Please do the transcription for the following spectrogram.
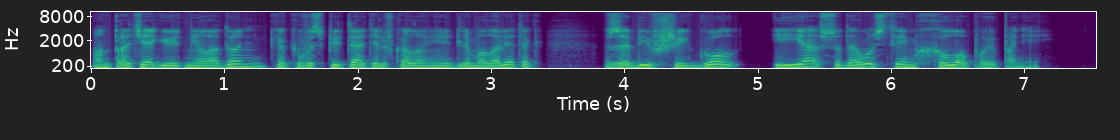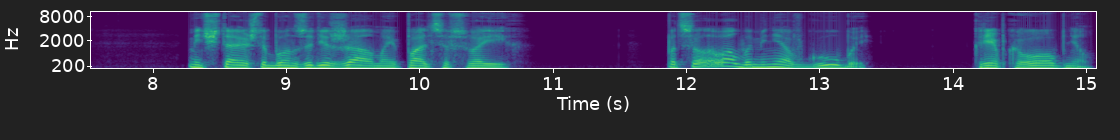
Он протягивает мне ладонь, как воспитатель в колонии для малолеток, забивший гол, и я с удовольствием хлопаю по ней. Мечтаю, чтобы он задержал мои пальцы в своих. Поцеловал бы меня в губы, крепко обнял.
